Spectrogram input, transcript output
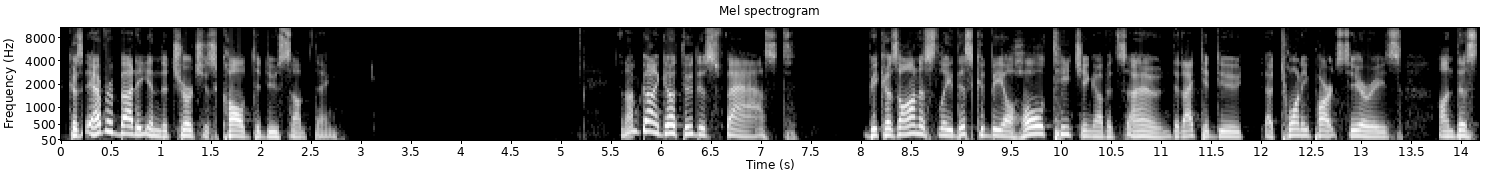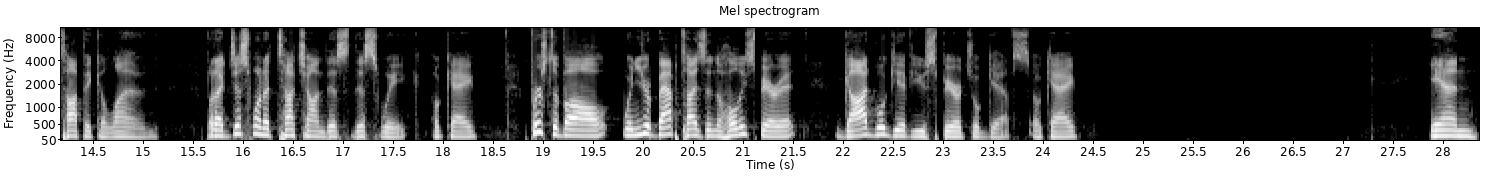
Because everybody in the church is called to do something. And I'm going to go through this fast because honestly, this could be a whole teaching of its own that I could do a 20 part series on this topic alone. But I just want to touch on this this week, okay? First of all, when you're baptized in the Holy Spirit, God will give you spiritual gifts, okay? In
